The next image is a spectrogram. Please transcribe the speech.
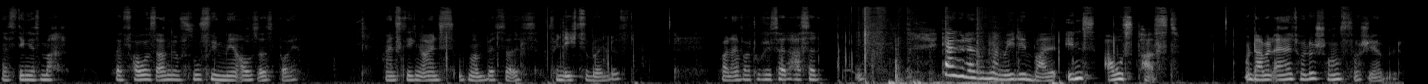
Das Ding ist, macht bei VS Angriff so viel mehr aus als bei 1 gegen 1, ob man besser ist. Finde ich zumindest. Weil einfach du jetzt halt hast halt. Danke, dass mir den Ball ins Auspasst. Und damit eine tolle Chance verscherbelt.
